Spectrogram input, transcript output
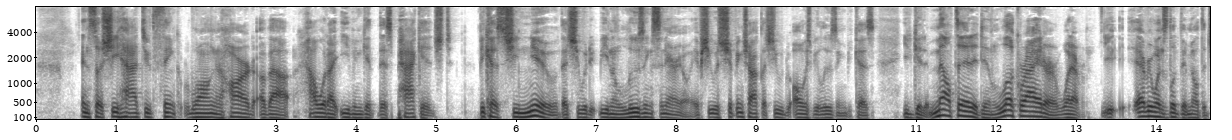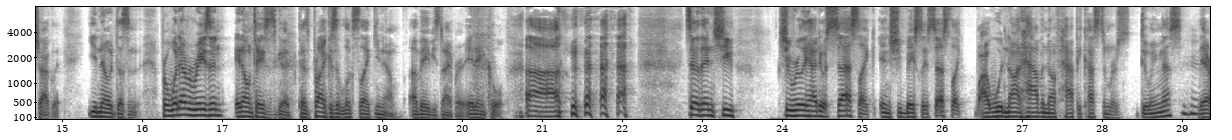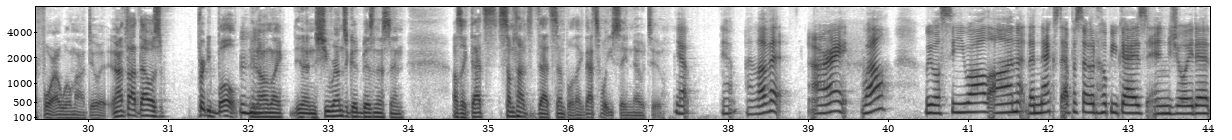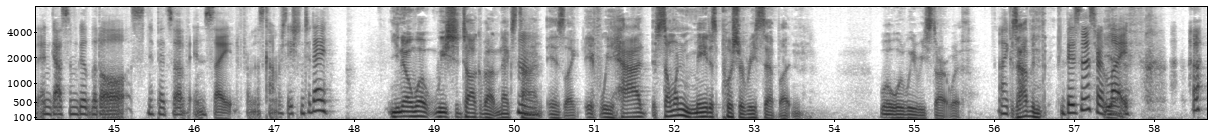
And so she had to think long and hard about how would I even get this packaged because she knew that she would be in a losing scenario. If she was shipping chocolate, she would always be losing because you'd get it melted, it didn't look right, or whatever. You, everyone's looked at melted chocolate. You know it doesn't. For whatever reason, it don't taste as good because probably because it looks like you know a baby's diaper. It ain't cool. Uh, so then she she really had to assess like and she basically assessed like i would not have enough happy customers doing this mm-hmm. therefore i will not do it and i thought that was pretty bold mm-hmm. you know like and she runs a good business and i was like that's sometimes it's that simple like that's what you say no to yep yep i love it all right well we will see you all on the next episode hope you guys enjoyed it and got some good little snippets of insight from this conversation today you know what we should talk about next hmm. time is like if we had if someone made us push a reset button what would we restart with? Like, because I've been business or yeah. life.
